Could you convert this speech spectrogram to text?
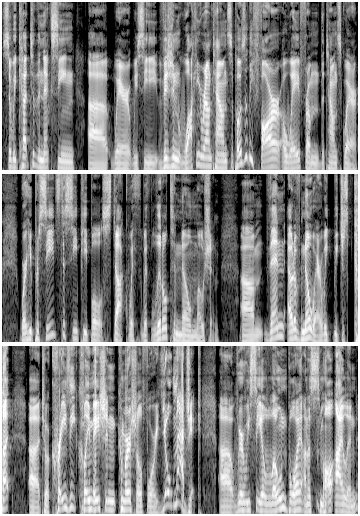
So we cut to the next scene uh, where we see Vision walking around town, supposedly far away from the town square, where he proceeds to see people stuck with, with little to no motion. Um, then, out of nowhere, we, we just cut uh, to a crazy claymation commercial for Yo Magic, uh, where we see a lone boy on a small island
